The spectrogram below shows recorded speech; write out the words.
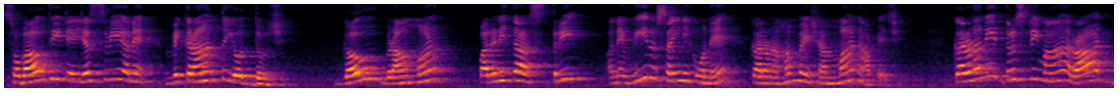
સ્વભાવથી તેજસ્વી અને વિક્રાંત યોદ્ધો છે. ગૌ, બ્રાહ્મણ, પરિણીતા સ્ત્રી અને વીર સૈનિકોને કર્ણ હંમેશા માન આપે છે. કર્ણની દૃષ્ટિમાં રાજ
